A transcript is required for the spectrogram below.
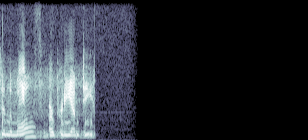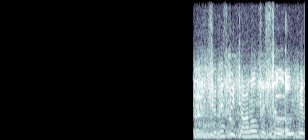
And the malls are pretty empty. So this McDonald's is still open.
